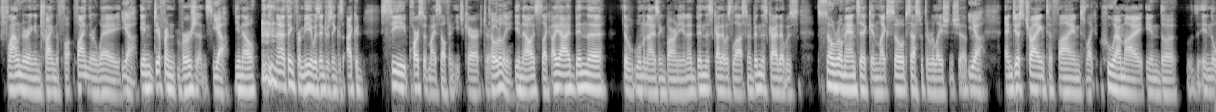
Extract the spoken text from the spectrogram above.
floundering and trying to f- find their way yeah. in different versions yeah. you know? And i think for me it was interesting because i could see parts of myself in each character. Totally. You know, it's like, oh yeah, I'd been the the womanizing Barney, and I'd been this guy that was lost, and I'd been this guy that was so romantic and like so obsessed with the relationship. yeah And just trying to find like who am I in the in the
